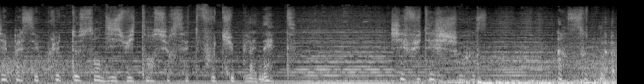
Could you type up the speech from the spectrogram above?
J'ai passé plus de 218 ans sur cette foutue planète. J'ai vu des choses insoutenables.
